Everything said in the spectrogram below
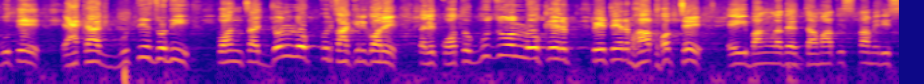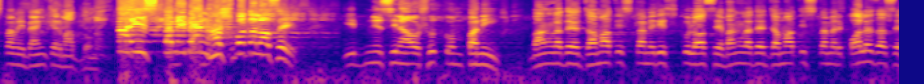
বুথে এক এক বুথে যদি পঞ্চাশ জন লোক চাকরি করে, তাহলে কতগুলো লোকের পেটের ভাত হচ্ছে এই বাংলাদেশ জামাত ইসলামীর ইসলামী ব্যাংকের মাধ্যমে? ইসলামী ব্যাংক হাসপাতাল আছে। ইবনে সিনা ওষুধ কোম্পানি, বাংলাদেশ জামাত ইসলামের স্কুল আছে, বাংলাদেশ জামাত ইসলামের কলেজ আছে,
